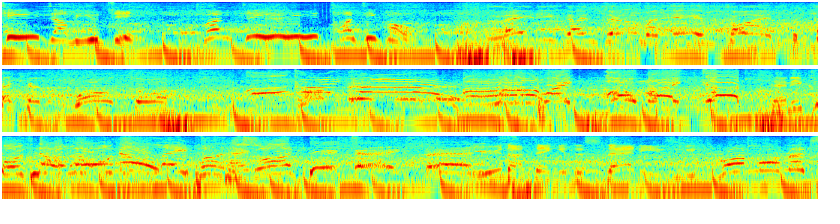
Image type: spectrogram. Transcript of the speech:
8. TWT 2024. Ladies and gentlemen, it is time for Tekken World Tour. Oh my god! Oh, oh, break! Oh my god! Can he close it No, out? no, no! Lay punch! Hang on. He takes it! You're not taking this that easy. One more mix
